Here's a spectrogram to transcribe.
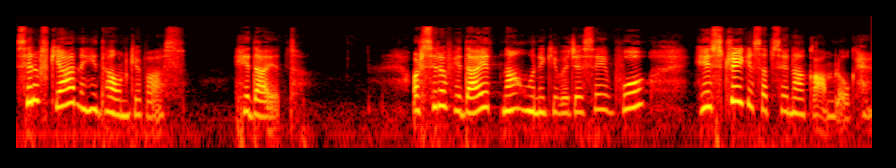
صرف کیا نہیں تھا ان کے پاس؟ ہدایت۔ اور صرف ہدایت نہ ہونے کی وجہ سے وہ ہسٹری کے سب سے ناکام لوگ ہیں۔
